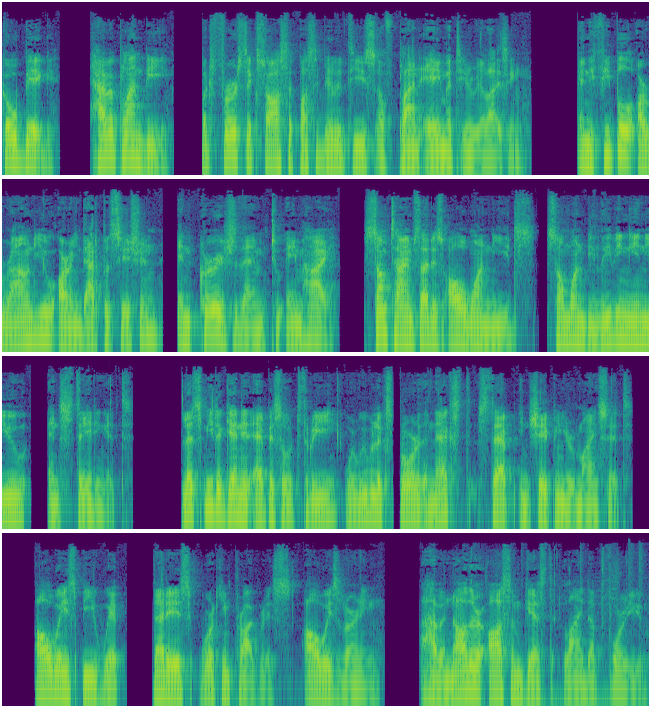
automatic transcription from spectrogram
go big. Have a plan B, but first exhaust the possibilities of plan A materializing. And if people around you are in that position, encourage them to aim high. Sometimes that is all one needs someone believing in you and stating it. Let's meet again in episode 3, where we will explore the next step in shaping your mindset. Always be WIP, that is, work in progress, always learning. I have another awesome guest lined up for you.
